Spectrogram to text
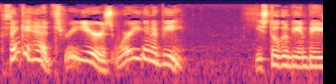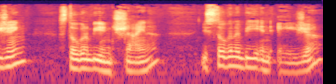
think ahead. Three years, where are you going to be? You still going to be in Beijing? Still going to be in China? You still going to be in Asia?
